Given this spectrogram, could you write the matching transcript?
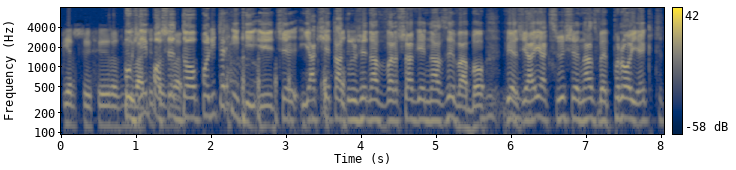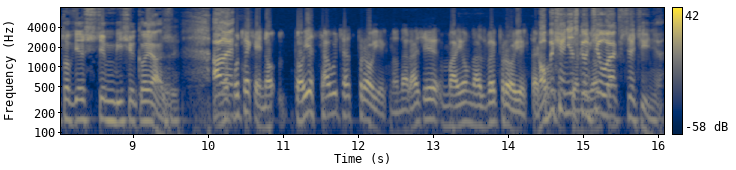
pierwszych rozgrywaczy... Później poszedł do Politechniki. Czy, jak się ta drużyna w Warszawie nazywa? Bo wiesz, ja jak słyszę nazwę projekt, to wiesz, z czym mi się kojarzy. Ale No poczekaj, no to jest cały czas projekt. No na razie mają nazwę projekt. taką oby się nie skończyło jak w Szczecinie.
